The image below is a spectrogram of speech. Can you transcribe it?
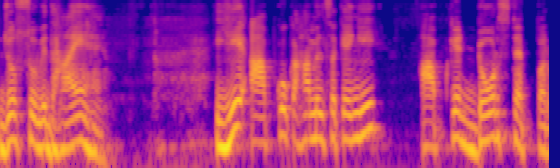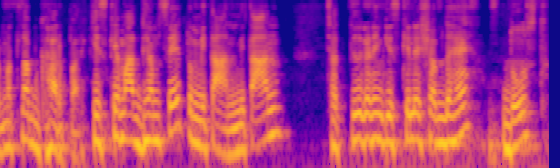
जो सुविधाएँ हैं, ये आपको कहाँ मिल सकेंगी? आपके डोर स्टेप पर मतलब घर पर। किसके माध्यम से? तो मितान। मितान, छत्तीसगढ़ी किसके लिए शब्द है? दोस्त।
